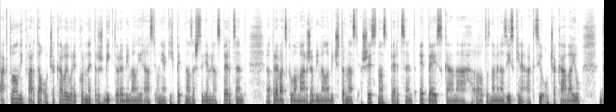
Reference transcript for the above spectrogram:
aktuálny kvartál očakávajú rekordné tržby, ktoré by mali rásť o nejakých 15 až 17 e, Prevádzková marža by mala byť 14 až 16% EPS na, to znamená zisky na akciu očakávajú 2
